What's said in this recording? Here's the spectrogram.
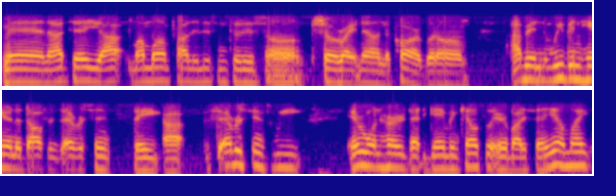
Man, I tell you, I, my mom probably listening to this um, show right now in the car. But um, I've been we've been hearing the Dolphins ever since they uh, ever since we everyone heard that the game been canceled. Everybody saying, "Yeah, Mike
